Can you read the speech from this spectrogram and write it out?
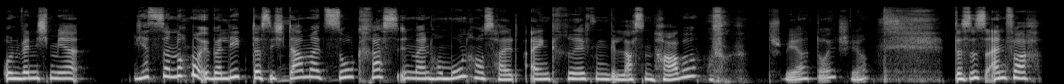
Und wenn ich mir jetzt dann nochmal überlegt, dass ich damals so krass in meinen Hormonhaushalt eingreifen gelassen habe. Schwer Deutsch, ja. Das ist einfach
